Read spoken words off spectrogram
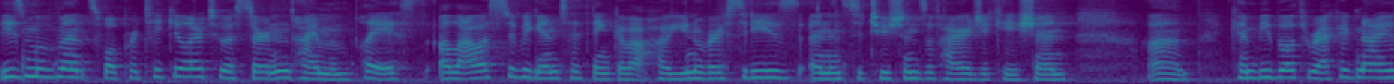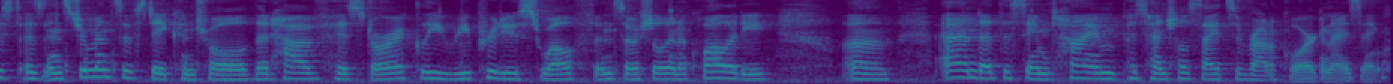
These movements, while particular to a certain time and place, allow us to begin to think about how universities and institutions of higher education um, can be both recognized as instruments of state control that have historically reproduced wealth and social inequality, um, and at the same time, potential sites of radical organizing.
